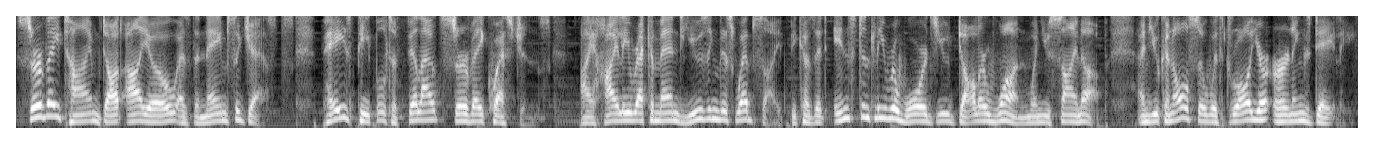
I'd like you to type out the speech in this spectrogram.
SurveyTime.io, as the name suggests, pays people to fill out survey questions. I highly recommend using this website because it instantly rewards you $1 when you sign up, and you can also withdraw your earnings daily.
